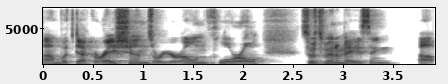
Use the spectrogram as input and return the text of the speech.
um, with decorations or your own floral. So it's been amazing. Uh,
